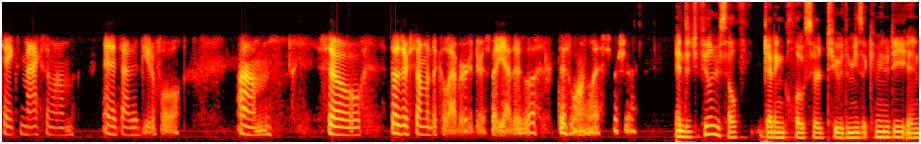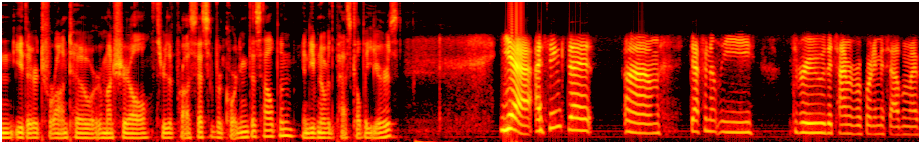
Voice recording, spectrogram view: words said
takes maximum, and it sounded beautiful. Um, so those are some of the collaborators, but yeah, there's a there's a long list for sure. And did you feel yourself getting closer to the music community in either Toronto or Montreal through the process of recording this album and even over the past couple of years? Yeah, I think that um, definitely through the time of recording this album, I've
